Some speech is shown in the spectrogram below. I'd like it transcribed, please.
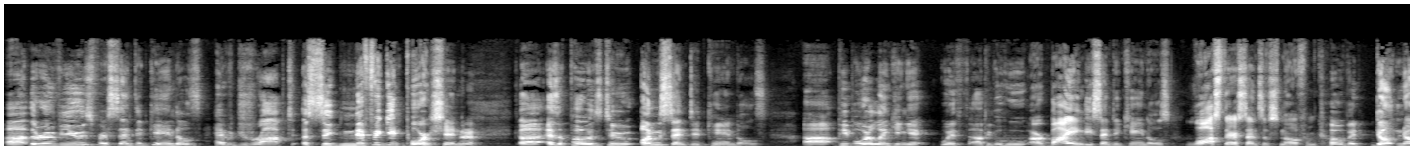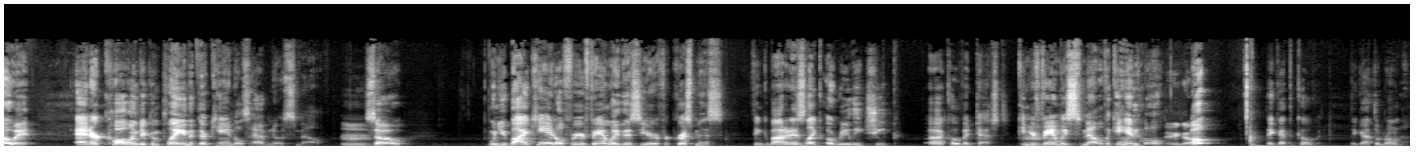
uh, the reviews for scented candles have dropped a significant portion uh, as opposed to unscented candles. Uh, people are linking it with uh, people who are buying these scented candles, lost their sense of smell from COVID, don't know it, and are calling to complain that their candles have no smell. So, when you buy a candle for your family this year for Christmas, think about it as like a really cheap uh, COVID test. Can your family smell the candle? There you go. Oh, they got the COVID. They got the Rona.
